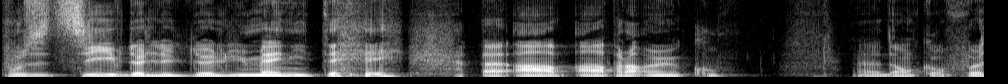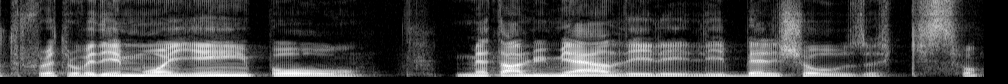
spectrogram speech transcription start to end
positive de, l'humanité euh, en, prend un coup. Euh, donc, il faudrait, trouver des moyens pour mettre en lumière les, belles choses qui se font.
